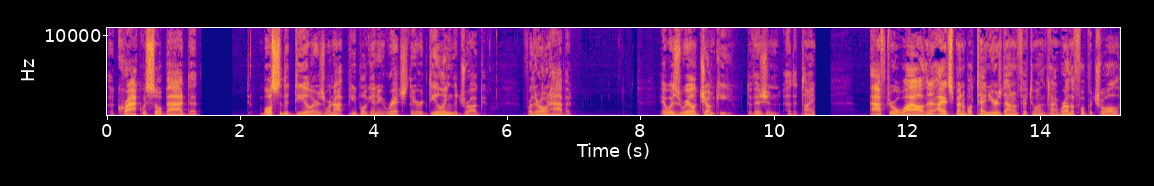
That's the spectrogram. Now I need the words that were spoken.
The crack was so bad that most of the dealers were not people getting rich. They were dealing the drug for their own habit. It was real junkie division at the time. After a while, I had spent about 10 years down on 51 at the time. We're on the foot patrol.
